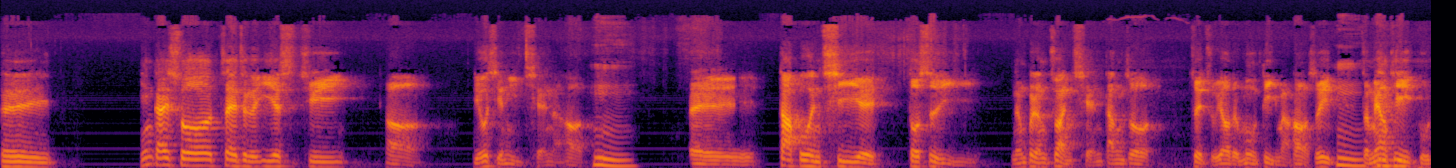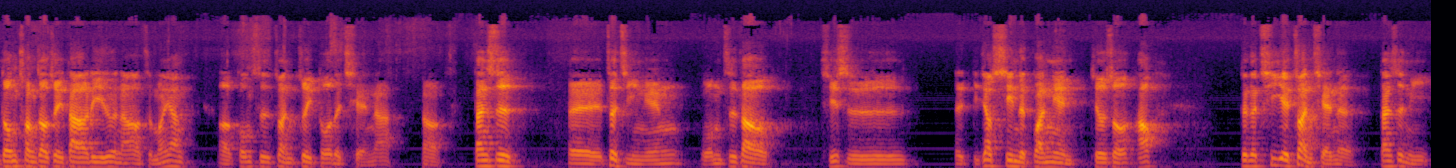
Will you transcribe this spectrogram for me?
呃，应该说，在这个 ESG 啊、呃、流行以前呢，哈，嗯，呃，大部分企业都是以能不能赚钱当做最主要的目的嘛，哈，所以怎么样替股东创造最大的利润，然后怎么样呃公司赚最多的钱啊？啊，但是呃这几年我们知道，其实。呃，比较新的观念就是说，好，这个企业赚钱了，但是你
